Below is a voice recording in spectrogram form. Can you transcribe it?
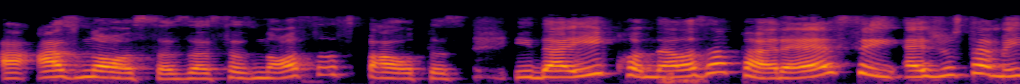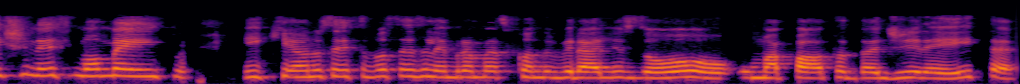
A- As nossas, essas nossas pautas. E daí, quando elas aparecem, é justamente nesse momento. E que eu não sei se vocês lembram, mas quando viralizou uma pauta da direita,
